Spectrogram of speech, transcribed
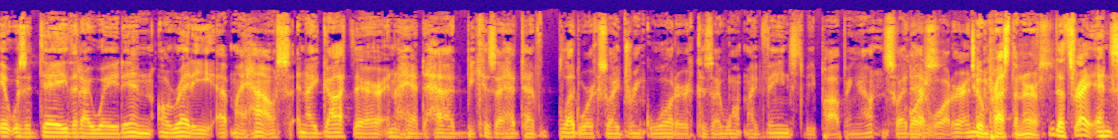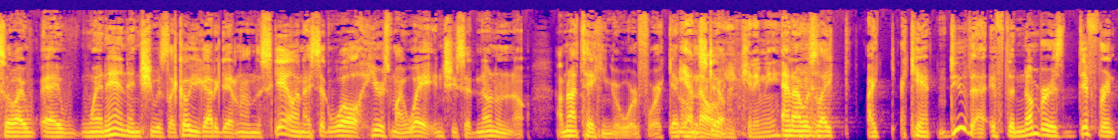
it was a day that I weighed in already at my house, and I got there and I had to had because I had to have blood work, so I drink water because I want my veins to be popping out, and so I had water and to impress the nurse. that's right. And so I, I went in and she was like, Oh, you got to get on the scale. And I said, Well, here's my weight. And she said, No, no, no. I'm not taking your word for it. Get Yeah, on the no, scale. are you kidding me? And I was like, I, I can't do that. If the number is different,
